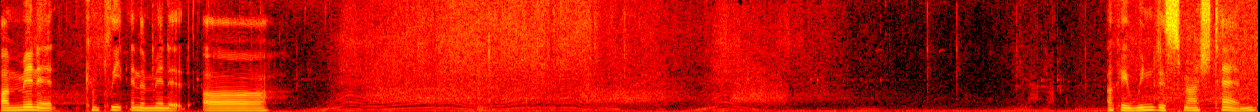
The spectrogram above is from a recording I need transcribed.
a minute. Complete in a minute. Uh Okay, we need to smash 10.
